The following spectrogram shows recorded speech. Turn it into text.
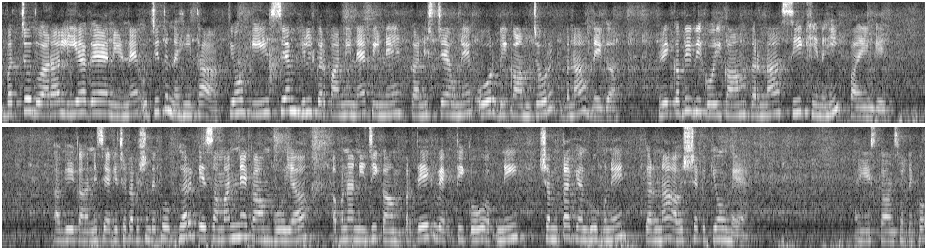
बच्चों द्वारा लिया गया निर्णय उचित नहीं था, क्योंकि स्वयं हिलकर पानी न पीने का निश्चय उन्हें और भी कामचोर बना देगा। वे कभी भी कोई काम करना सीख ही नहीं पाएँगे। आगे कहानी से आगे छठा प्रश्न देखो, घर के सामान्य काम हो या अपना निजी काम, प्रत्येक व्यक्ति को अपनी क्षमता के अनुरूप उन्हें करना आवश्यक क्यों है? ये इसका आंसर देखो,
